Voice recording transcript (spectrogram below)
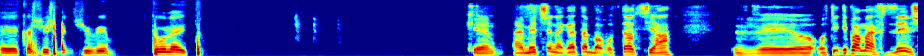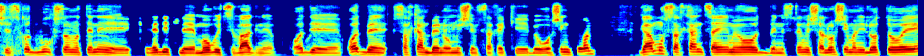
אה, קשיש בן 70. too late. כן, האמת שנגעת ברוטציה, ואותי טיפה מאכזב שסקוט בורקס לא נותן אה, קרדיט למוריץ וגנר, עוד, אה, עוד שחקן בינלאומי שמשחק אה, בוושינגטון. גם הוא שחקן צעיר מאוד, בן 23 אם אני לא טועה,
